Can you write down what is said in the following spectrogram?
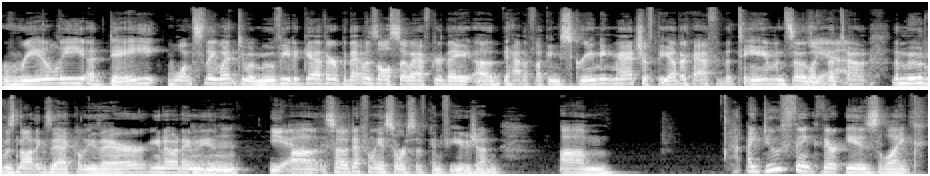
really a date once they went to a movie together but that was also after they uh, had a fucking screaming match with the other half of the team and so like the tone the mood was not exactly there you know what i mean yeah uh, so definitely a source of confusion. Um, I do think there is like,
